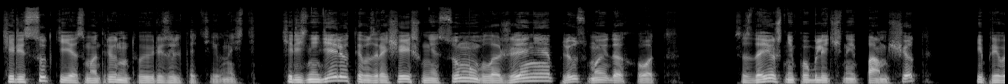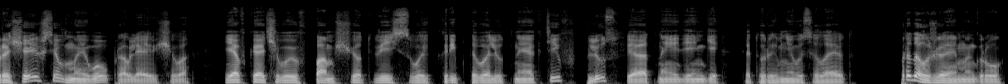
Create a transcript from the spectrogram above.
Через сутки я смотрю на твою результативность. Через неделю ты возвращаешь мне сумму вложения плюс мой доход. Создаешь непубличный ПАМ-счет и превращаешься в моего управляющего. Я вкачиваю в ПАМ-счет весь свой криптовалютный актив плюс фиатные деньги, которые мне высылают. Продолжаем игру.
